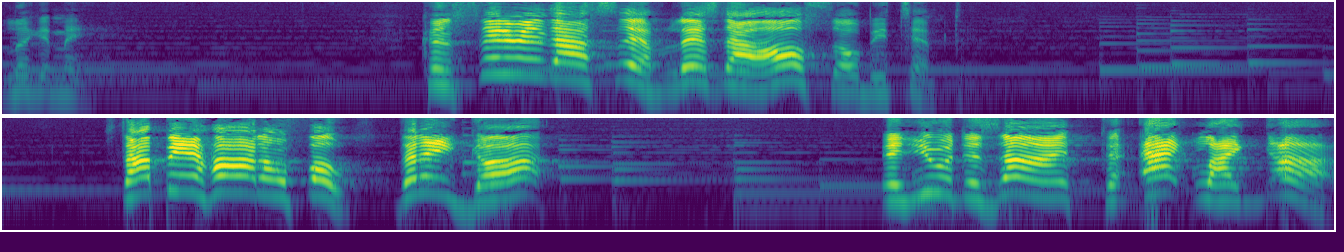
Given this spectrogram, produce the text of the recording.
look at me. Considering thyself, lest thou also be tempted. Stop being hard on folks. That ain't God. And you were designed to act like God.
